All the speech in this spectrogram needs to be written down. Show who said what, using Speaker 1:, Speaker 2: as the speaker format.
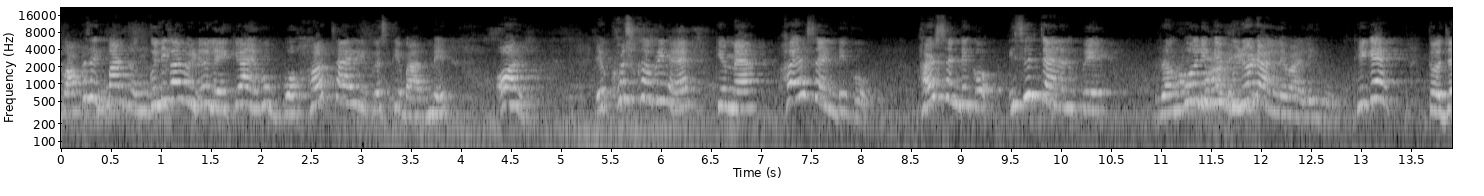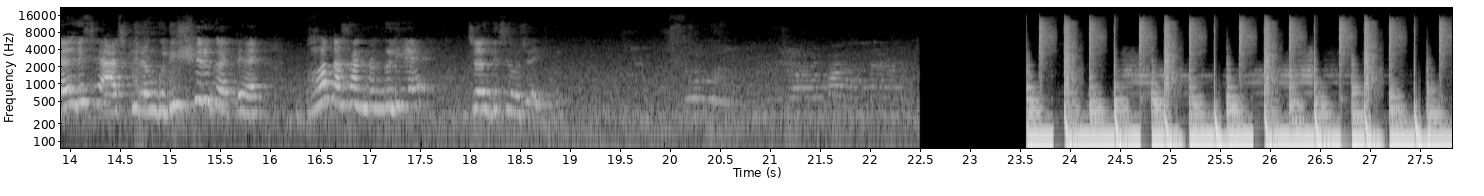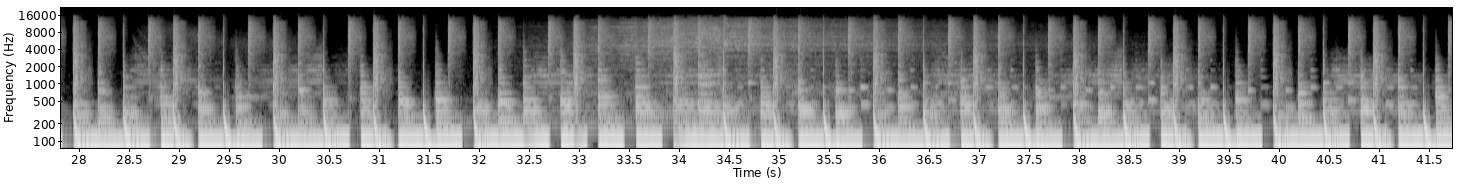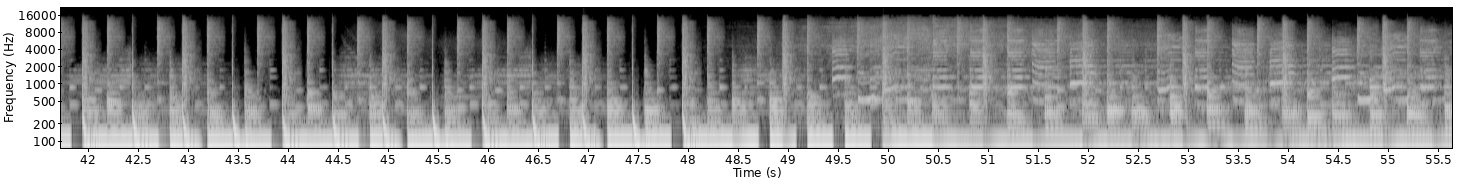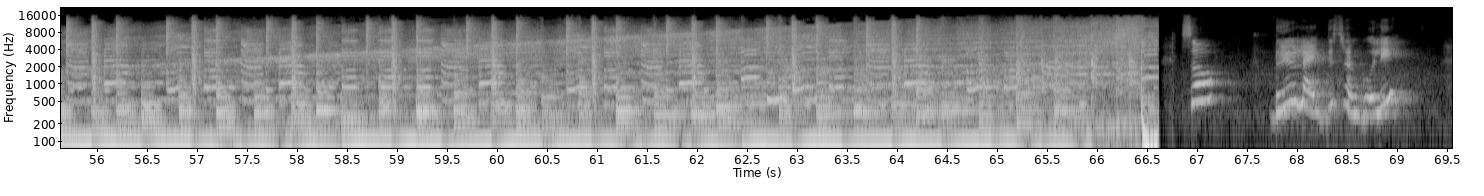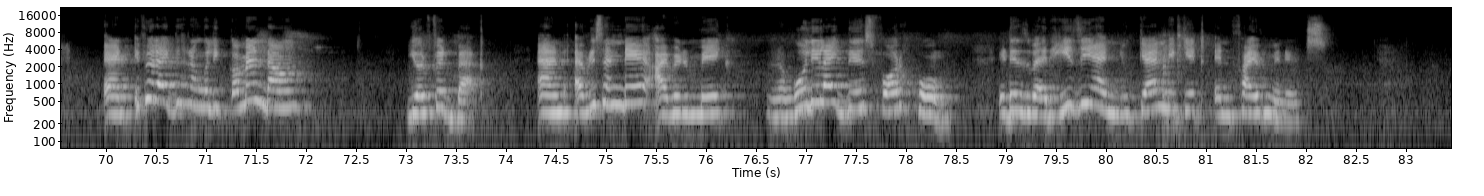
Speaker 1: वापस एक बार रंगोली का वीडियो लेके आई हूँ बहुत सारे रिक्वेस्ट के बाद में। और एक खुशखबरी है कि मैं हर संडे को, हर संडे को इसी चैनल पे रंगोली के वीडियो डालने वाली हूँ, ठीक है? तो जल्दी से आज की रंगोली शुरू करते हैं। बहुत आसान रंगोली है, जल्दी से हो जाएगी। Like this rangoli? And if you like this rangoli, comment down your feedback. And every Sunday, I will make rangoli like this for home. It is very easy and you can make it in 5 minutes.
